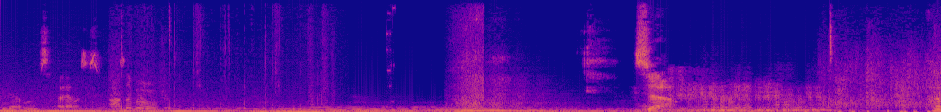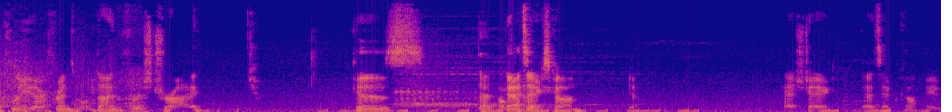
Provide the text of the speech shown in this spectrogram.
Who that was? Oh, that was. On the move. So, hopefully our friends won't die in the first try, because That bummed that's me out. XCOM. Yeah. Hashtag that's XCOM, baby.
